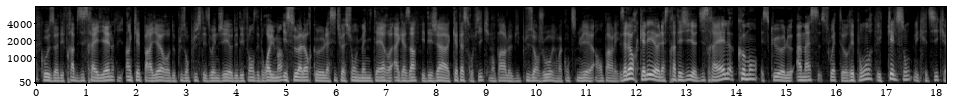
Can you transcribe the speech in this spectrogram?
à cause des frappes israéliennes qui inquiètent par ailleurs de plus en plus les ONG de défense des droits humains. Et ce alors que la situation humanitaire à Gaza est déjà catastrophique. On en parle depuis plusieurs jours et on va continuer à en parler. Mais alors, quelle est euh, la stratégie d'Israël? Comment est-ce que le Hamas souhaite répondre? Et quelles sont les critiques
